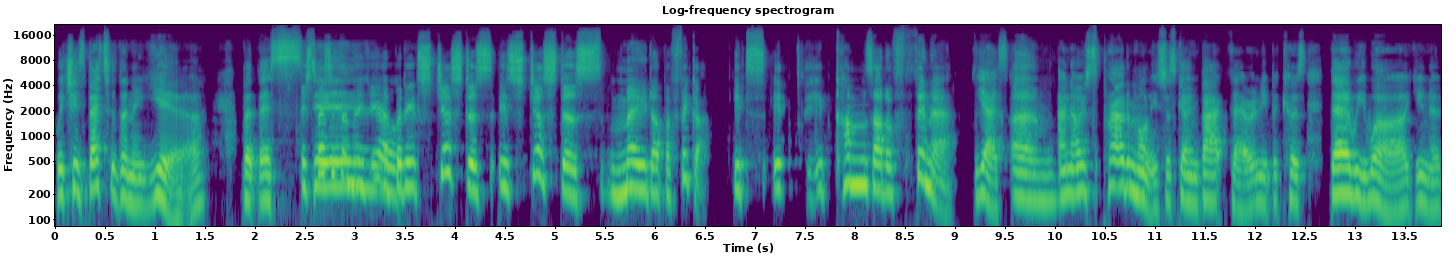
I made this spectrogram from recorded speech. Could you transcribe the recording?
which is better than a year, but there's still... It's better than a year, but it's just as it's just as made up a figure. It's it it comes out of thin air. Yes. Um, and I was proud of Molly's just going back there only because there we were, you know,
